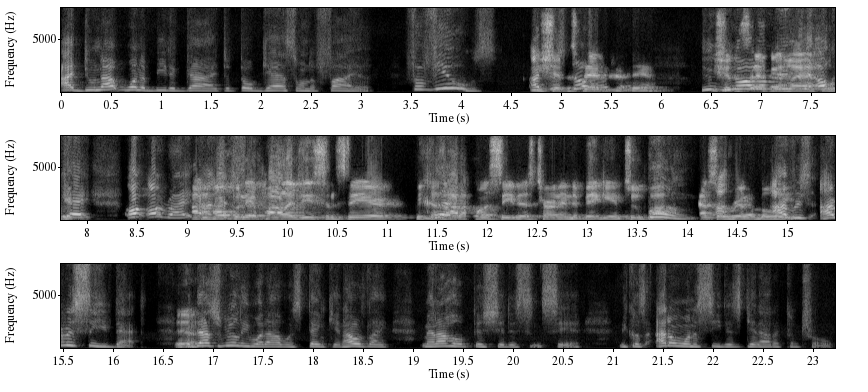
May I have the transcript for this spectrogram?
I do not want to be the guy to throw gas on the fire for views. I You should have said that then. You, you should've know said I that last week. okay. All- all right. I'm I- hoping the apology is sincere because Yeah. I don't want to see this turn into Biggie and Tupac. Boom. That's a I- real I, belief. re- I received that. yeah. But that's really what I was thinking. I was like, man, I hope this shit is sincere because I don't want to see this get out of control.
